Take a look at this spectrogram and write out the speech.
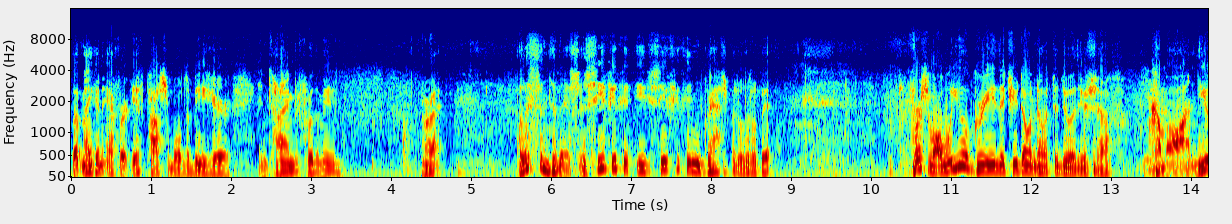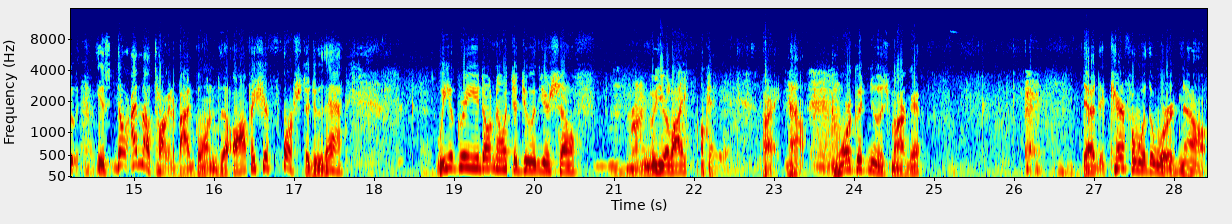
But make an effort, if possible, to be here in time before the meeting. All right. Listen to this and see if you can you see if you can grasp it a little bit. First of all, will you agree that you don't know what to do with yourself? Come on, you is no. I'm not talking about going to the office. You're forced to do that. You agree you don't know what to do with yourself, Right. with your life? Okay. All right. Now, more good news, Margaret. Now, be careful with the word now,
